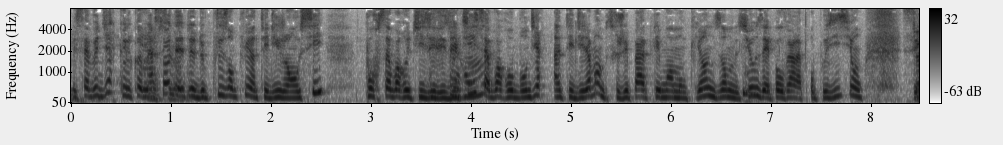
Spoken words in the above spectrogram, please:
Et ça veut dire que le commercial doit être de plus en plus intelligent aussi pour savoir utiliser les outils, savoir rebondir intelligemment. Parce que je vais pas appeler moi mon client en disant Monsieur, vous n'avez pas ouvert la proposition. C'est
